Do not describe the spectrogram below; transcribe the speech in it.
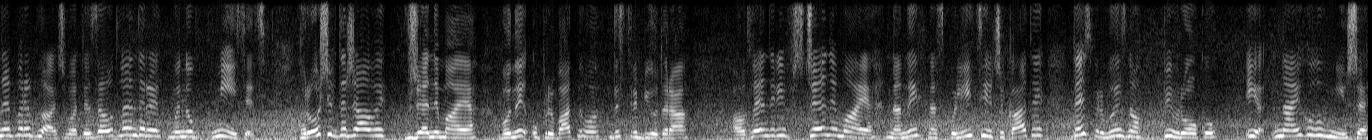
не переплачувати за аутлендери минув місяць. Грошей в держави вже немає. Вони у приватного дистриб'ютора. Аутлендерів ще немає. На них Нацполіції чекати десь приблизно півроку. І найголовніше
